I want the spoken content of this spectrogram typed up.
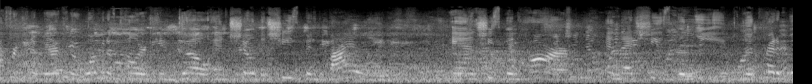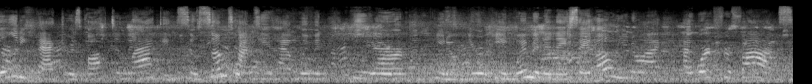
African American or woman of color can go and show that she's been violated and she's been harmed that she's believed. The credibility factor is often lacking. So sometimes you have women who are, you know, European women and they say, oh, you know, I, I work for Fox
